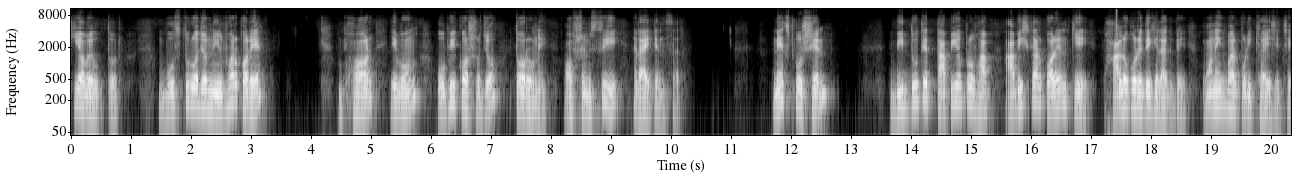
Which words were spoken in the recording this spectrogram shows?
কী হবে উত্তর? বস্তুর ওজন নির্ভর করে ভর এবং অভিকর্ষজ ত্বরণে। Option C right answer next question বিদ্যুতের তাপীয় প্রভাব আবিষ্কার করেন কে? ভালো করে দেখে রাখবে। অনেকবার পরীক্ষায় এসেছে।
